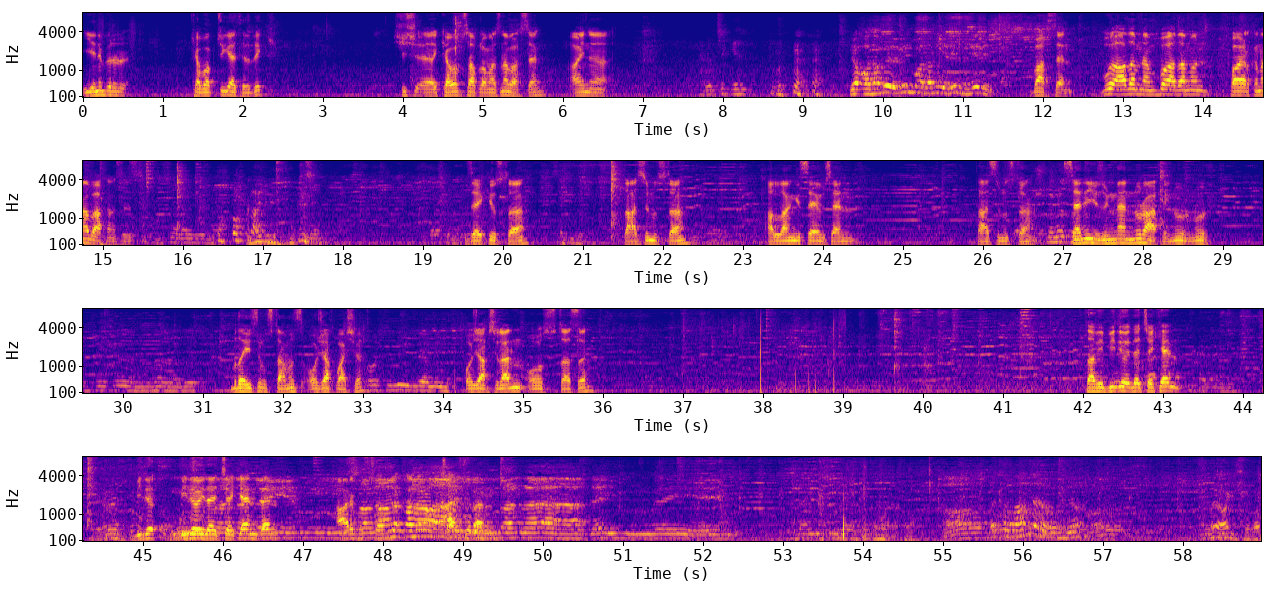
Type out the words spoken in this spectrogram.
Yeni bir kebapçı getirdik. Şiş e, kebap saplamasına bak sen. Aynı Ya adamı öveyim mi adamı yereyim mi ne diyeyim? bak sen. Bu adamla bu adamın farkına bakın siz. Zeki Usta, Tahsin Usta. Allah'ın sevim sen Tahsin Usta. Senin yüzünden nur akıyor, nur nur. Bu da Yusuf ustamız, ocakbaşı. O sizin güzelliğiniz. Ocakçıların o ustası. Tabi videoyu da çeken video, videoyu da çeken ben Arif Usta çaycıların Ne hangisi var?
